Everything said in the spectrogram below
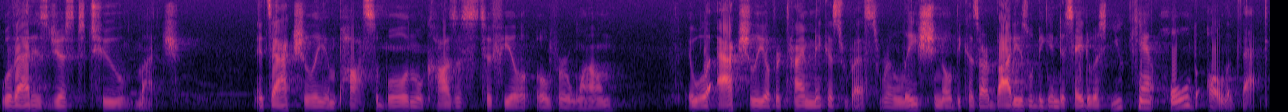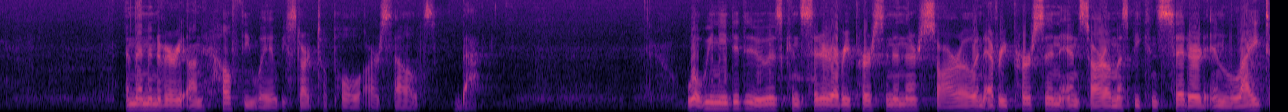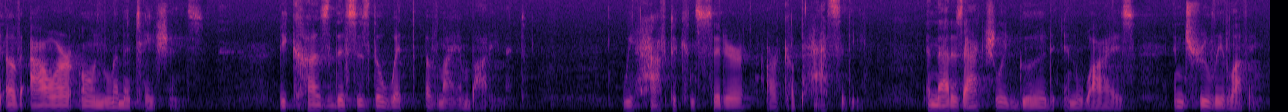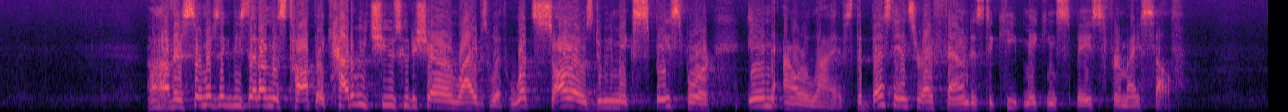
well, that is just too much. It's actually impossible and will cause us to feel overwhelmed. It will actually, over time, make us less relational because our bodies will begin to say to us, You can't hold all of that. And then, in a very unhealthy way, we start to pull ourselves back. What we need to do is consider every person in their sorrow, and every person and sorrow must be considered in light of our own limitations because this is the width of my embodiment. We have to consider our capacity, and that is actually good and wise and truly loving. Oh, there's so much that can be said on this topic. How do we choose who to share our lives with? What sorrows do we make space for in our lives? The best answer I've found is to keep making space for myself.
